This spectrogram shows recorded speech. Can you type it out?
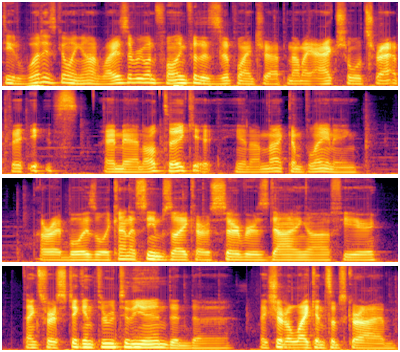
Dude, what is going on? Why is everyone falling for the zipline trap and not my actual trap base? hey man, I'll take it. You know, I'm not complaining. Alright boys, well it kind of seems like our server is dying off here. Thanks for sticking through to the end and uh, make sure to like and subscribe.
